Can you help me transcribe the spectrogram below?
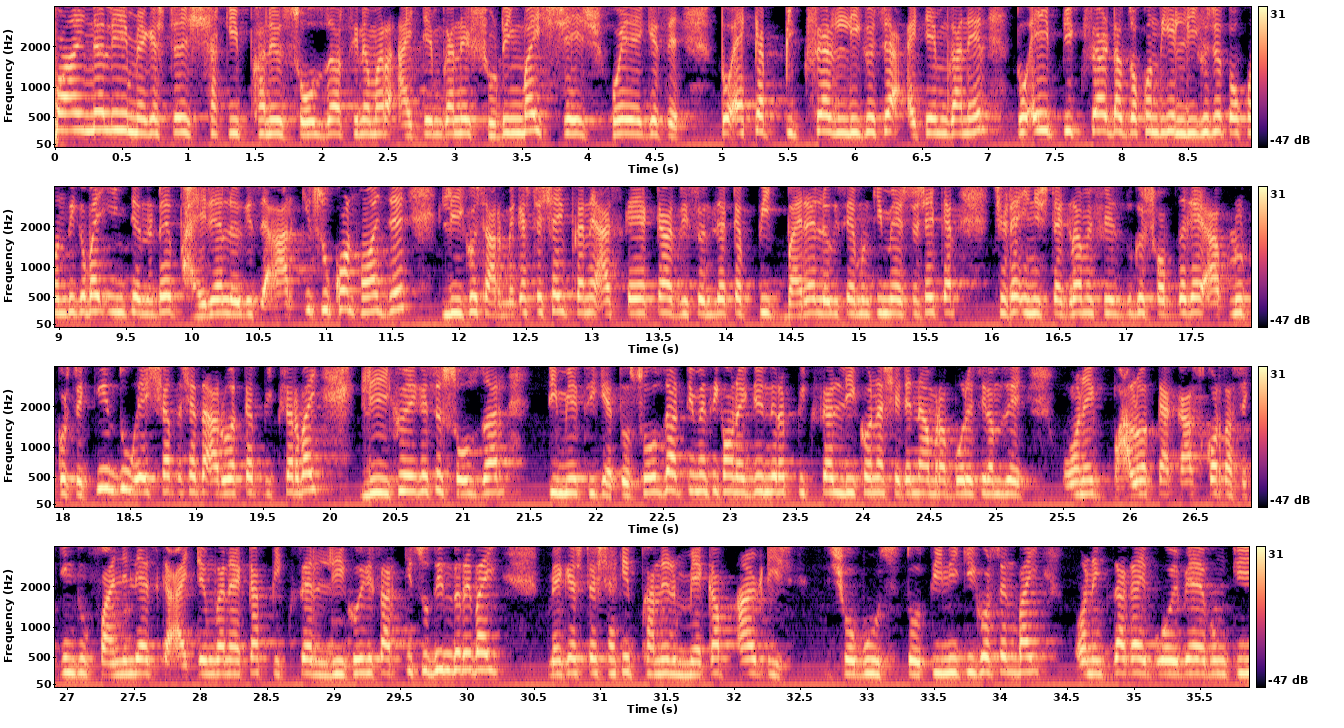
Finally megastar Shakib খানের soldier সিনেমার item গানের শুটিং ভাই শেষ হয়ে গেছে। তো একটা পিকচার লিক হয়েছে আইটেম গানের। তো এই পিকচারটা যখন থেকে লিক হয়েছে, তখন থেকে ভাই ইন্টারনেটে ভাইরাল হয়ে গেছে। আর কিছুক্ষণ হয় যে লিক হয়েছে। আর মেগাস্টার শাকিব খানের আজকে একটা রিসেন্টলি একটা পিক ভাইরাল হয়ে গেছে। এবং কি মেগাস্টার শাকিব খান সেটা ইনস্টাগ্রামে ফেসবুকে সব জায়গায় আপলোড করছে। কিন্তু এর সাথে সাথে আরও একটা পিকচার ভাই লিক হয়ে গেছে সোলজার টিমে থেকে। তো সোলজার টিমে থেকে অনেকদিন ধরে পিকচার লিক হয় না, সেটা নিয়ে আমরা বলেছিলাম যে অনেক ভালো একটা কাজ করতেছে। কিন্তু ফাইনালি আজকে আইটেম গানে একটা পিকচার লিক হয়ে গেছে। আর কিছুদিন ধরে ভাই, মেগাস্টার শাকিব খানের মেকআপ আর্টিস্ট সবুজ। তো তিনি কি করছেন ভাই? অনেক জায়গায় বইবে এবং কি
